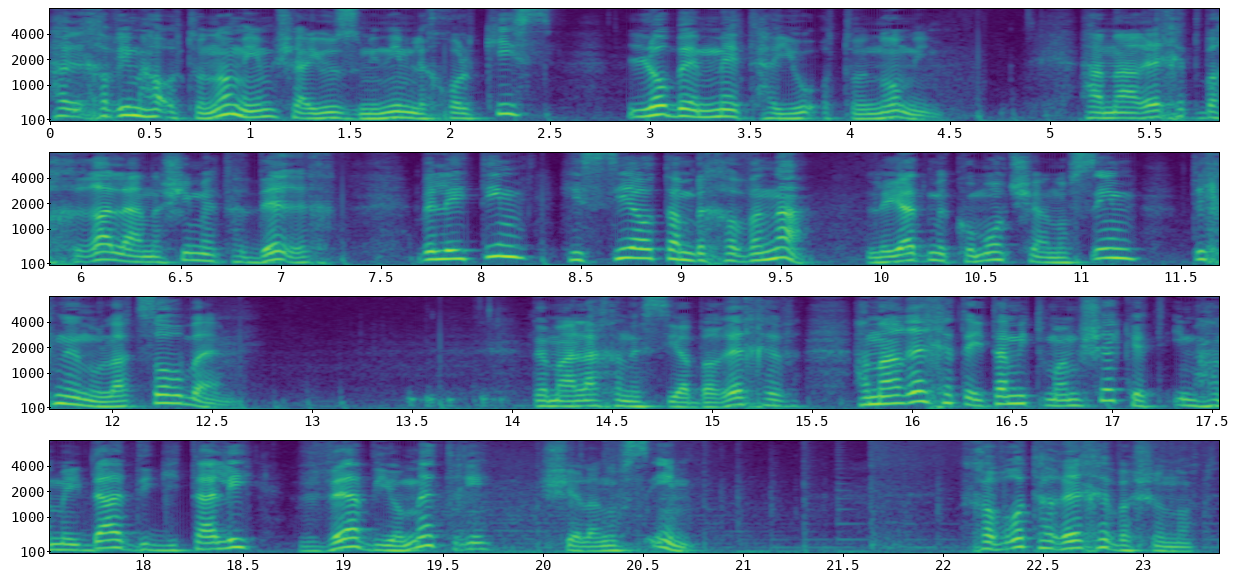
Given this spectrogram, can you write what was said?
הרכבים האוטונומיים שהיו זמינים לכל כיס לא באמת היו אוטונומיים. המערכת בחרה לאנשים את הדרך, ולעיתים הסיעה אותם בכוונה ליד מקומות שהנוסעים תכננו לעצור בהם. במהלך הנסיעה ברכב, המערכת הייתה מתממשקת עם המידע הדיגיטלי והביומטרי של הנוסעים. חברות הרכב השונות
